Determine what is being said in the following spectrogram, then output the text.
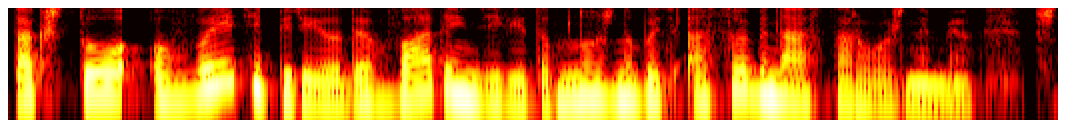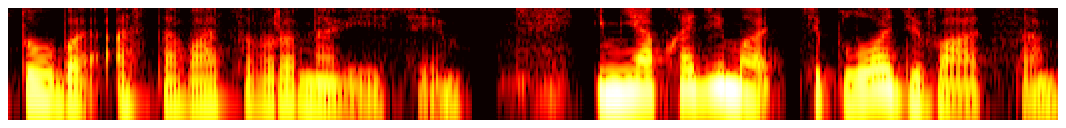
Так что в эти периоды вата индивидам нужно быть особенно осторожными, чтобы оставаться в равновесии. Им необходимо тепло одеваться,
